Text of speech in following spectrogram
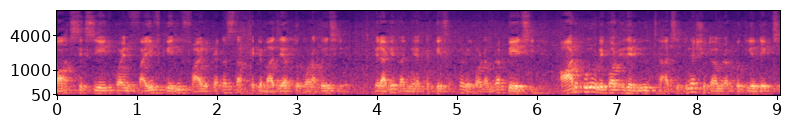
পাঁচ sixty eight point five KG fire crackers তার থেকে বাজেয়াপ্ত করা হয়েছিল। এর আগে তার নিয়ে একটা কেস একটা রেকর্ড আমরা পেয়েছি। আর কোনো রেকর্ড এদের বিরুদ্ধে আছে কিনা সেটা আমরা খতিয়ে দেখছি।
